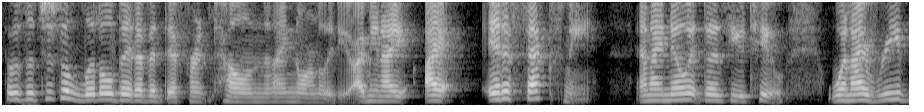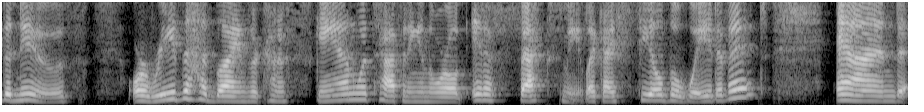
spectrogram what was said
That was just a little bit of a different tone than I normally do. I mean, I, I it affects me, and I know it does you too. When I read the news or read the headlines or kind of scan what's happening in the world, it affects me. Like I feel the weight of it, and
